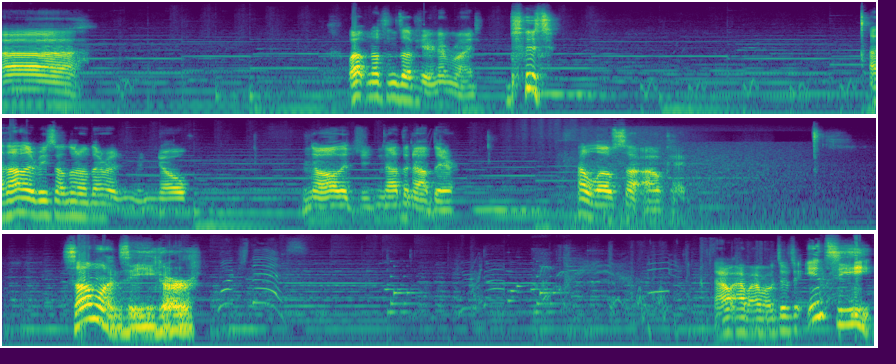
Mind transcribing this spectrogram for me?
Uh. Well, nothing's up here. Never mind. I thought there'd be something up there, but no. No, there's nothing out there. Hello, so okay. Someone's eager. Ow, ow, ow, ow, Incy!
